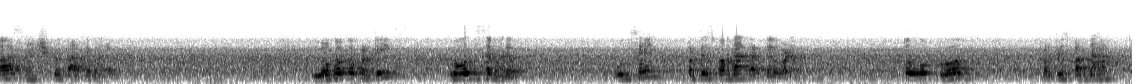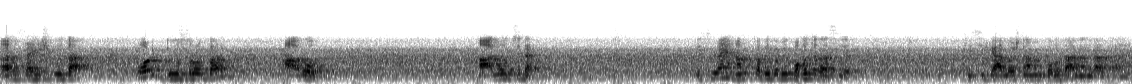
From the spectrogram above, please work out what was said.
असहिष्णुता से भरे हुए लोगों के प्रति क्रोध से भरे हुए उनसे प्रतिस्पर्धा करते हुए बड़े तो वो क्रोध, प्रतिस्पर्धा, असहिष्णुता और दूसरों पर आरोप, आलोचना। इसमें हम कभी कभी बहुत रस लेते किसी की आलोचना में बहुत आनंद आता है।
